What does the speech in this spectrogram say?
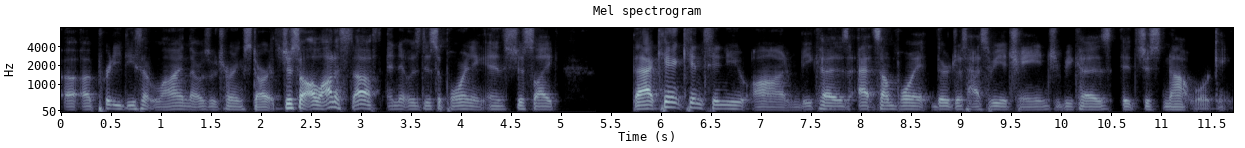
a, a, pretty decent line that was returning starts, just a, a lot of stuff. And it was disappointing. And it's just like, that can't continue on because at some point there just has to be a change because it's just not working.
